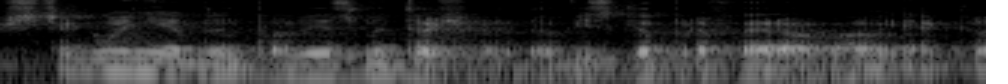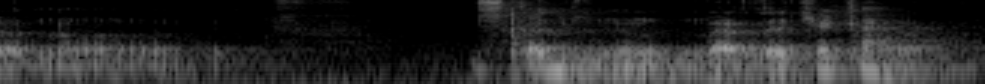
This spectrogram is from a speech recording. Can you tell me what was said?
szczególnie bym powiedzmy to środowisko preferował jako no, skądinąd bardzo ciekawe.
